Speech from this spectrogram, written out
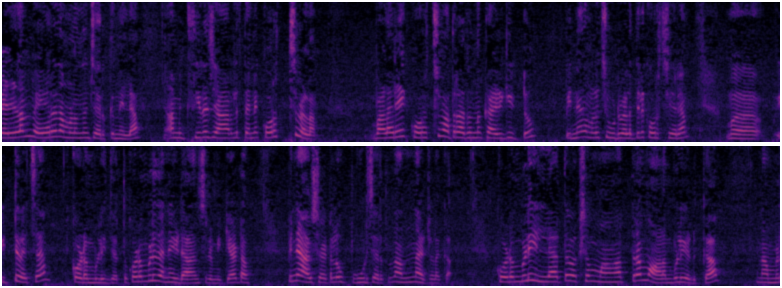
വെള്ളം വേറെ നമ്മളൊന്നും ചേർക്കുന്നില്ല. ആ മിക്സിയുടെ ജാറിൽ തന്നെ കുറച്ച് വെള്ളം വളരെ കുറച്ച് മാത്രം അതൊന്ന് കഴുകിയിട്ടു. പിന്നെ നമ്മൾ ചൂടുവെള്ളത്തിൽ കുറച്ച് നേരം ഇട്ട് വെച്ച കുടംപുളി ചേർത്ത്. കുടംപുളി തന്നെ ഇടാൻ ശ്രമിക്കുക കേട്ടോ. പിന്നെ ആവശ്യമായിട്ടുള്ള ഉപ്പും കൂടി ചേർത്ത് നന്നായിട്ട് ഇളക്കാം കുടംപുളി ഇല്ലാത്ത പക്ഷം മാത്രം വാളംപുളി എടുക്കുക. നമ്മൾ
